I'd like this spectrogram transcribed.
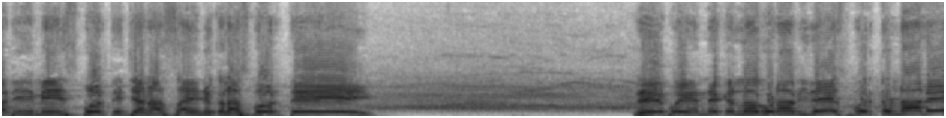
అది మీ స్ఫూర్తి జన సైనికుల స్ఫూర్తి. రేపు ఎన్నికల్లో కూడా ఇదే స్ఫూర్తి ఉండాలి.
